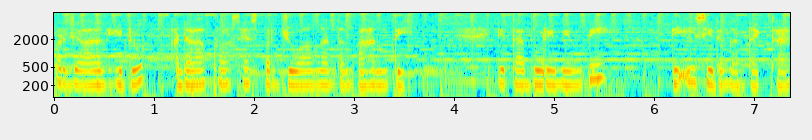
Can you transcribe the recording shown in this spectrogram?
Perjalanan hidup adalah proses perjuangan tanpa henti. Ditaburi mimpi, diisi dengan tekad.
